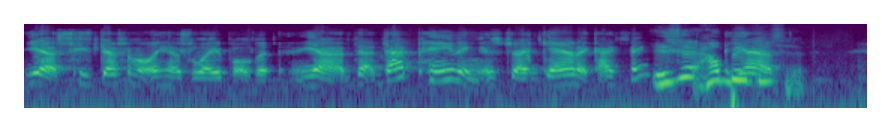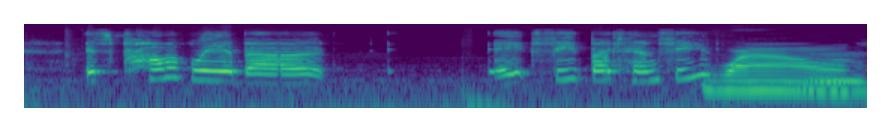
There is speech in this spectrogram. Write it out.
Yes, he definitely has labeled it. Yeah, that that painting is gigantic. I think Is it how big Yeah. is it? it's probably about eight feet by ten feet. Wow.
